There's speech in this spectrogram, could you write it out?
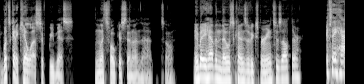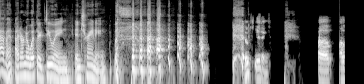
What's going to kill us if we miss? And let's focus in on that. So, anybody having those kinds of experiences out there? If they haven't, I don't know what they're doing in training. No kidding. Uh, uh,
